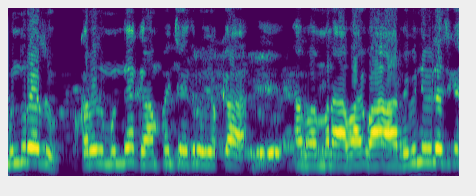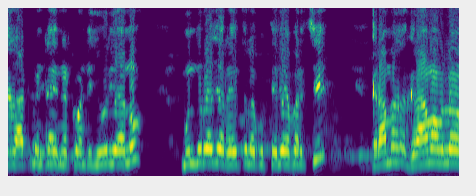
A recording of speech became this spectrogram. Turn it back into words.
ముందు రోజు ఒకరోజు ముందే గ్రామ పంచాయతీల యొక్క మన ఆ రెవెన్యూ విలేజ్కి అలాట్మెంట్ అయినటువంటి యూరియాను ముందు రోజే రైతులకు తెలియపరిచి గ్రామ గ్రామంలో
